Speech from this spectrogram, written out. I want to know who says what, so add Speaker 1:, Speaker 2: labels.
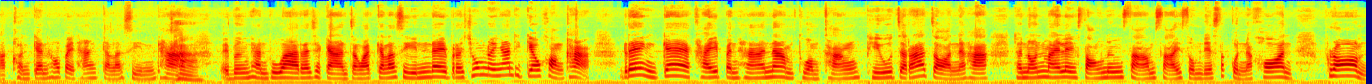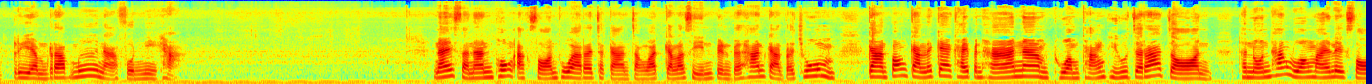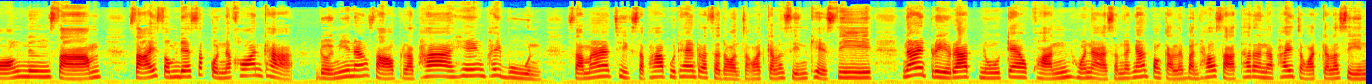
Speaker 1: จากขอนแก่นเข้าไปทางกาลสินธุ์ค่ะ
Speaker 2: ค่ะ
Speaker 1: ไปเบิ่งทันผู้ว่าราชการจังหวัดกาลสินธุ์ได้ประชุมหน่วยงานที่เกี่ยวข้องค่ะ เร่งแก้ไขปัญหาน้ำท่วมขังผิวจราจรนะคะ ถนนหมายเลข213 สายสมเด็จสกลนคร พร้อมเตรียมรับมือหนาฝนนี้ค่ะ นายสนันพงษ์อักษรผู้ว่าราชการจังหวัดกาลสินเป็นประธานการประชุม การป้องกันและแก้ไขปัญหาน้ำท่วมขังผิวจราจร ถนนทางหลวงหมายเลข 213 สายสมเด็จสกลนครค่ะ โดยมีนางสาวประภาเฮงไพบูลสามารถชิกสภาพผู้แทนราษฎรจังหวัดกาลสินเขตซีนายตรีรัตน์นูแก้วขวัญหัวหน้าสำนักงานป้องกันและบรรเทาสาธารณภัยจังหวัดกาลสิน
